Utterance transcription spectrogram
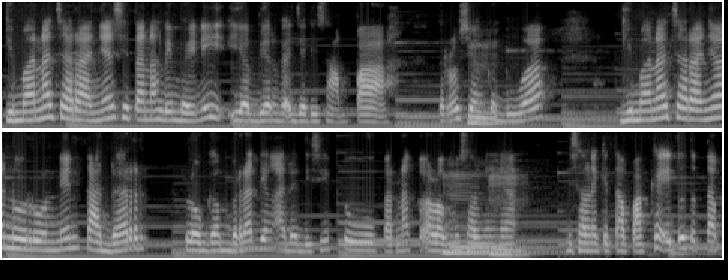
gimana caranya si tanah limbah ini ya biar nggak jadi sampah. Terus yang hmm. kedua, gimana caranya nurunin kadar logam berat yang ada di situ? Karena kalau hmm. misalnya misalnya kita pakai itu tetap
